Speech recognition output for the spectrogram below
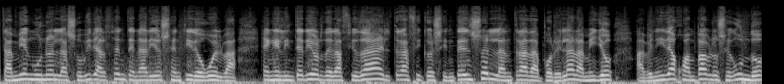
También uno en la subida al Centenario sentido Huelva. En el interior de la ciudad el tráfico es intenso en la entrada por el Alamillo, Avenida Juan Pablo II,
